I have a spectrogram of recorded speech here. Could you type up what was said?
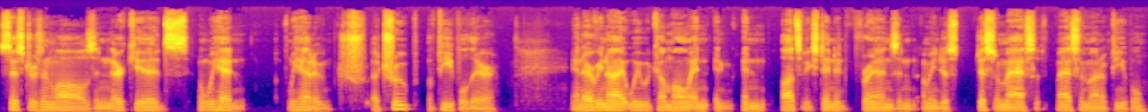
sisters-in-laws, and their kids, and we had we had a, tr- a troop of people there. And every night we would come home, and, and, and lots of extended friends, and I mean just just a massive massive amount of people.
